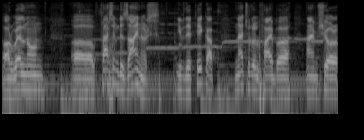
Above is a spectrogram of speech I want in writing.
or well-known uh, fashion designers, if they take up natural fiber, I'm sure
